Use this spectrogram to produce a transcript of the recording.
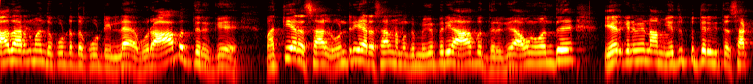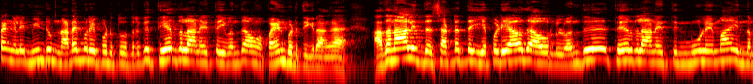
சாதாரணமாக இந்த கூட்டத்தை கூட்டில்ல. ஒரு ஆபத்து இருக்கு. மத்திய அரசால் ஒன்றிய அரசால் நமக்கு மிகப்பெரிய ஆபத்து இருக்கு. அவங்க வந்து ஏற்கனவே நாம் எதிர்ப்பு தெரிவித்த சட்டங்களை மீண்டும் நடைமுறைப்படுத்துவதற்கு தேர்தல் ஆணையத்தை வந்து அவங்க பயன்படுத்திக்கிறாங்க. அதனால் இந்த சட்டத்தை எப்படியாவது அவர்கள் வந்து தேர்தல் ஆணையத்தின் மூலயமா இந்த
